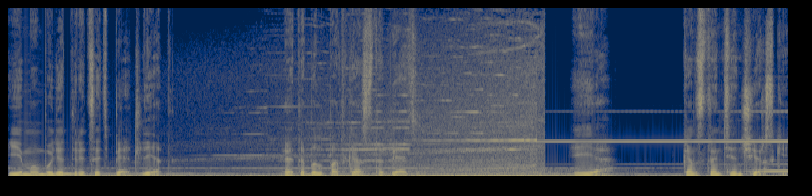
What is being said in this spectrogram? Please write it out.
ему будет 35 лет. Это был подкаст 105. И я, Константин Черский.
